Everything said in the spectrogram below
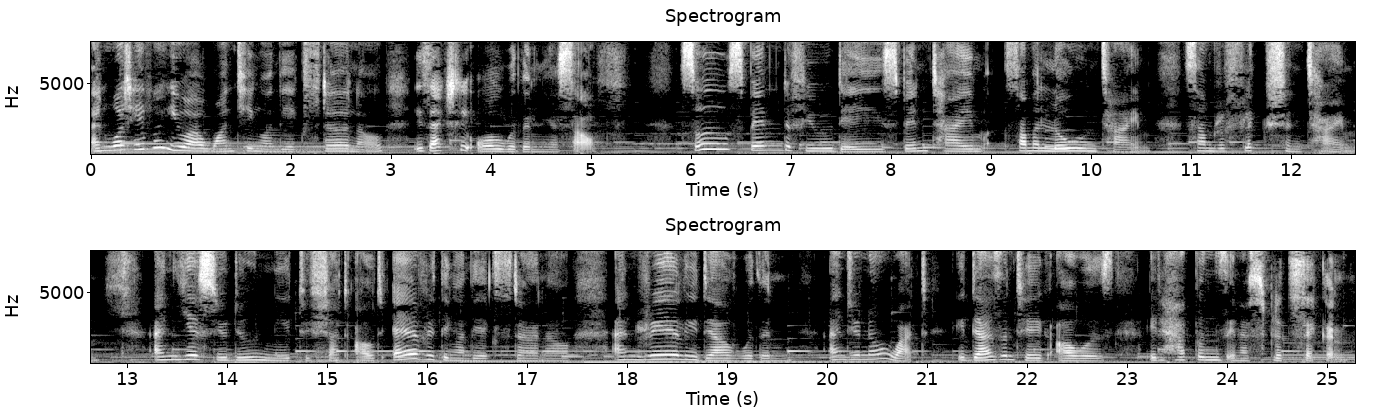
And whatever you are wanting on the external is actually all within yourself. So spend a few days, spend time, some alone time, some reflection time. And yes, you do need to shut out everything on the external and really delve within. And you know what? It doesn't take hours, it happens in a split second.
